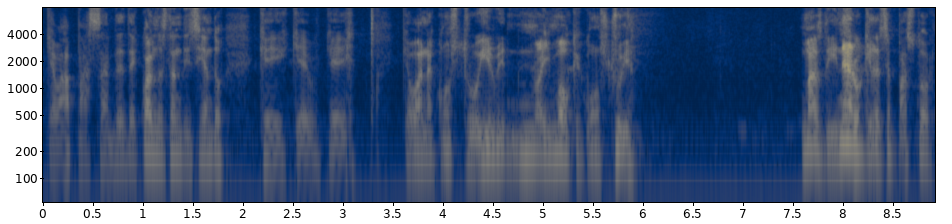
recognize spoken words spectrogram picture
¿qué va a pasar? ¿Desde cuándo están diciendo que, que, que, que van a construir? No hay modo que construyan. Más dinero quiere ese pastor.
